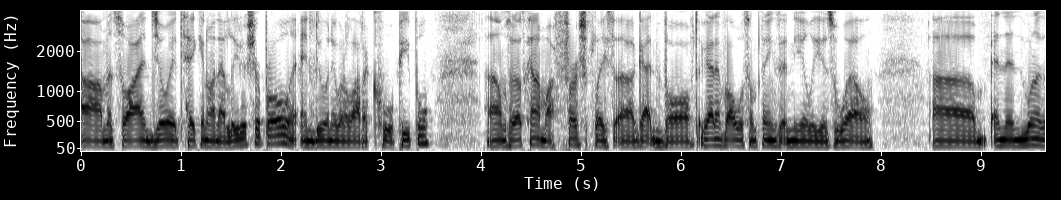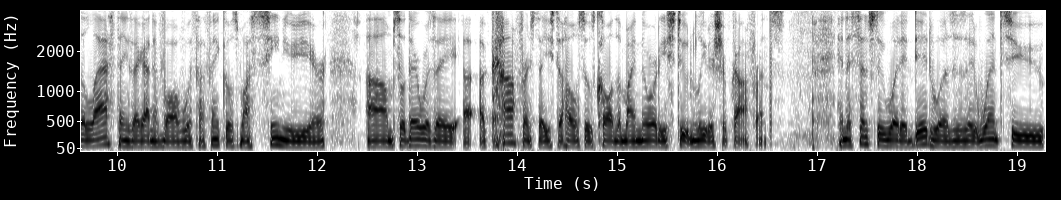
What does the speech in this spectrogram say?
Um, and so I enjoyed taking on that leadership role and doing it with a lot of cool people. Um, so was kind of my first place I uh, got involved. I got involved with some things at Neeley as well. Um, and then one of the last things I got involved with, I think it was my senior year. Um, so there was a, a conference they used to host. It was called the Minority Student Leadership Conference. And essentially what it did was is it went to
